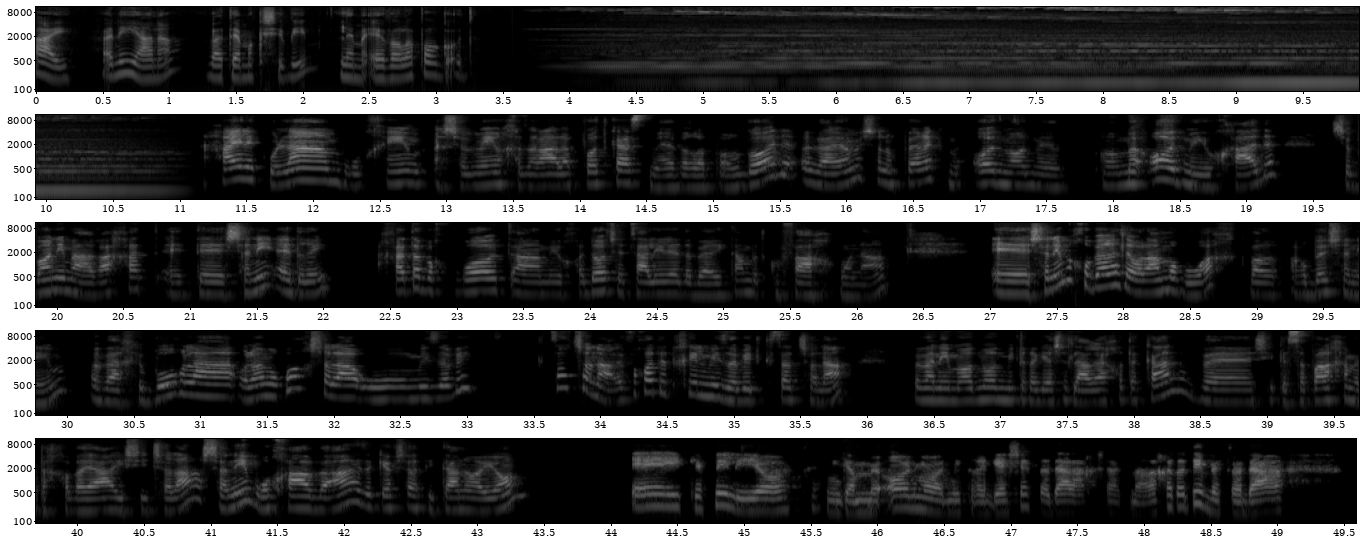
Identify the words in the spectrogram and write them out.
היי, אני יאנה, ואתם מקשיבים למעבר לפרגוד. היי לכולם, ברוכים השבים חזרה לפודקאסט מעבר לפרגוד, והיום יש לנו פרק מאוד מאוד מאוד מיוחד, שבו אני מארחת את אה, שני אדרי, אחת הבחורות המיוחדות שיצא לי לדבר איתן בתקופה האחרונה. אה, שני מחוברת לעולם הרוח כבר הרבה שנים, והחיבור לעולם הרוח שלה הוא מזווית קצת שונה, לפחות התחיל מזווית קצת שונה, ואני מאוד מאוד מתרגשת לארח אותה כאן, ושהיא תספר לכם את החוויה האישית שלה. שני, ברוכה הבאה, איזה כיף שאת איתנו היום. היי, hey, כיף לי להיות. אני גם מאוד מאוד מתרגשת, תודה לך שאת מארחת אותי, ותודה,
